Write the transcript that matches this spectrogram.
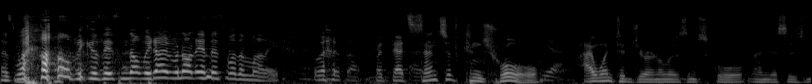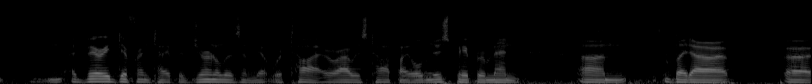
as well, because it's not we don't we're not in this for the money. That- but that sense of control. yeah. I went to journalism school, and this is n- a very different type of journalism that we're taught, or I was taught by old newspaper men. Um, but uh, uh,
